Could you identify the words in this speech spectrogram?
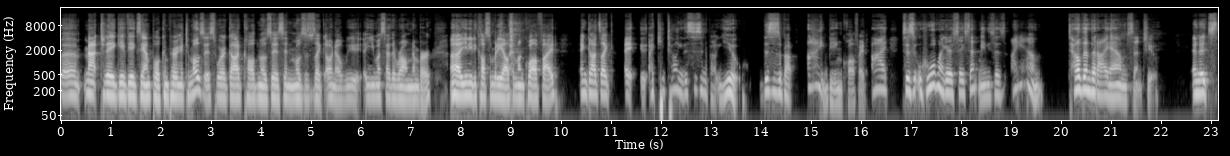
uh, Matt today gave the example comparing it to Moses, where God called Moses, and Moses was like, "Oh no, we you must have the wrong number. Uh, you need to call somebody else. I'm unqualified." And God's like, I, "I keep telling you, this isn't about you. This is about I being qualified. I says, who am I going to say sent me? And he says, I am. Tell them that I am sent you." And it's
